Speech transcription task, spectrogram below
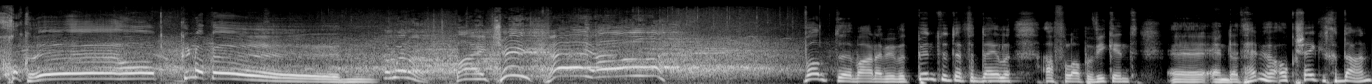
Gokken op knokken. The winner by TKO. Want er waren weer wat punten te verdelen afgelopen weekend. Eh, en dat hebben we ook zeker gedaan.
